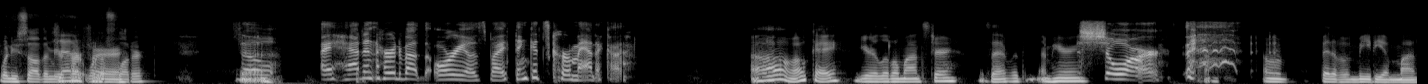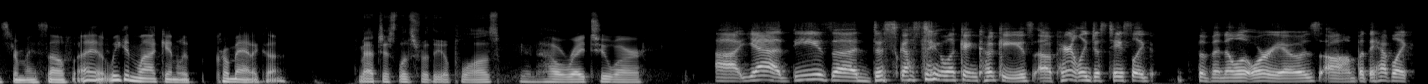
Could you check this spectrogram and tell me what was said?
When you saw them, your heart went Jennifer. aflutter. So I hadn't heard about the Oreos, but I think it's Chromatica. oh, okay. You're a little monster. Is that what I'm hearing? Sure. I'm a bit of a medium monster myself. I, we can lock in with Chromatica. Matt just lives for the applause. And how right you are. Uh, yeah, these uh, disgusting looking cookies apparently just taste like the vanilla Oreos, um, but they have like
